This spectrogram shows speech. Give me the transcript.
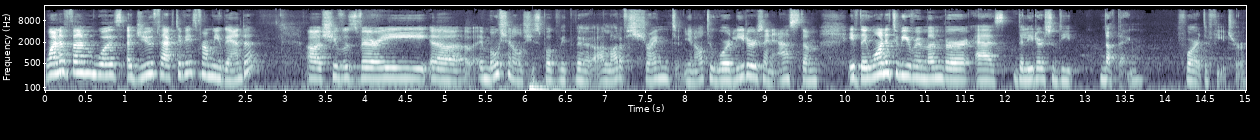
one of them was a youth activist from Uganda. Uh, she was very uh, emotional. She spoke with a lot of strength, you know, to world leaders and asked them if they wanted to be remembered as the leaders who did nothing for the future.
